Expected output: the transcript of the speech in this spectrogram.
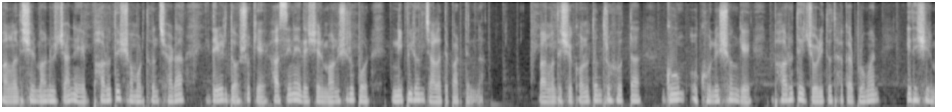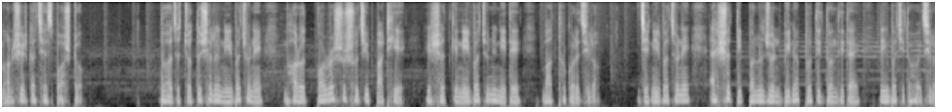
বাংলাদেশের মানুষ জানে ভারতের সমর্থন ছাড়া দেড় দশকে হাসিনা দেশের মানুষের উপর নিপীড়ন চালাতে পারতেন না। বাংলাদেশের গণতন্ত্র হত্যা, গুম ও খুনের সঙ্গে ভারতে জড়িত থাকার প্রমাণ এদেশের মানুষের কাছে স্পষ্ট। দু হাজার চোদ্দ সালের নির্বাচনে ভারত পররাষ্ট্র সচিব পাঠিয়ে ইরশাদকে নির্বাচনে নিতে বাধ্য করেছিল, যে নির্বাচনে একশো তিপ্পান্ন জন বিনা প্রতিদ্বন্দ্বিতায় নির্বাচিত হয়েছিল।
